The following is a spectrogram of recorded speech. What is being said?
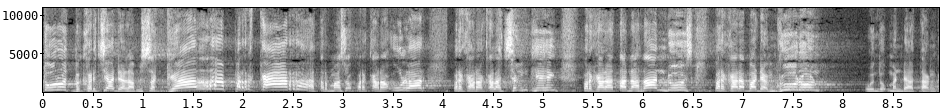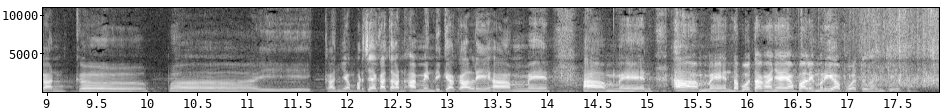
turut bekerja dalam segala perkara termasuk perkara ular, perkara kala jengking, perkara tanah tandus, perkara padang gurun untuk mendatangkan kebaikan. Yang percaya katakan amin tiga kali. Amin, amin, amin. Tepuk tangannya yang paling meriah buat Tuhan kita.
